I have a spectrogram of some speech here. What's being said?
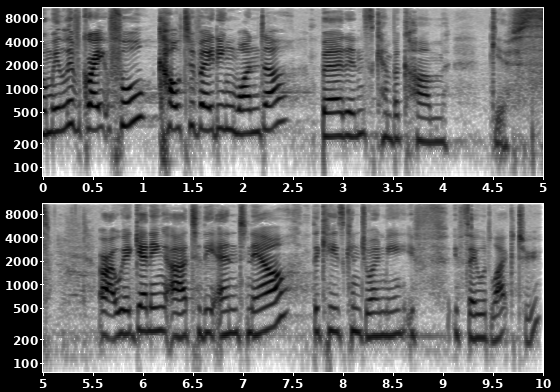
When we live grateful, cultivating wonder, burdens can become gifts. All right, we're getting uh, to the end now. The keys can join me if, if they would like to.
